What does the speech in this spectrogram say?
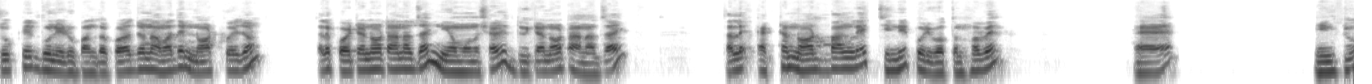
যোগকে গুণে রূপান্তর করার জন্য আমাদের নট প্রয়োজন। তাহলে কয়টা নট আনা যায়? নিয়ম অনুসারে দুইটা নট আনা যায়। তাহলে একটা নট বাংলে চিহ্নের পরিবর্তন হবে। এ ইন্টু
